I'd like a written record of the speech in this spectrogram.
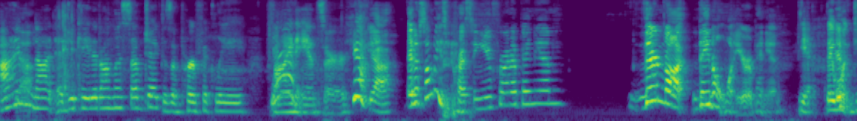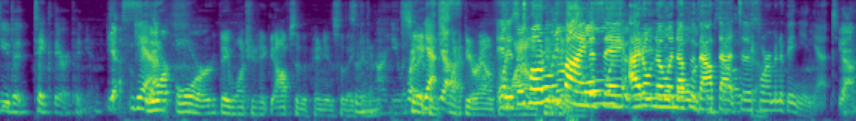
I'm Yeah. not educated on this subject is a perfectly fine answer. Yeah. Yeah. And if somebody's pressing you for an opinion, they're not. They don't want your opinion. Yeah. They If- want you to take their opinion. Yes. Yeah. Or or they want you to take the opposite opinion so they so can, they can argue with so they it. can Yes. slap you around for It a is while. totally fine to say, is I don't know enough goal is about that to. Yeah. form an opinion yet. Yeah.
